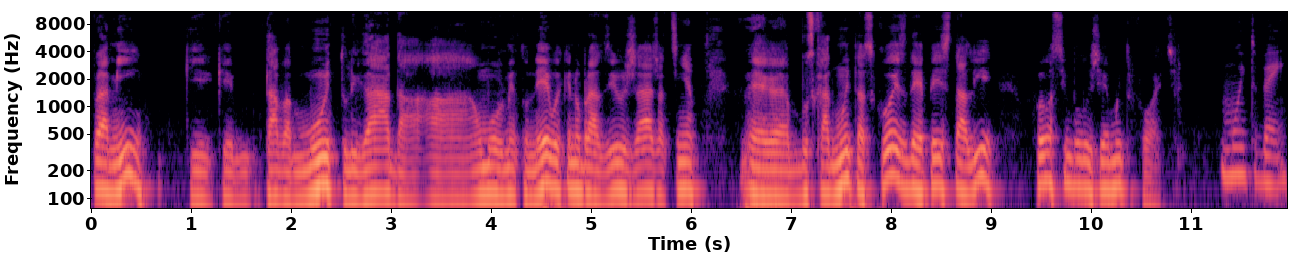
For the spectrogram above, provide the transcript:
Para mim, que estava muito ligada a, a, um movimento negro aqui no Brasil, já, já tinha é, buscado muitas coisas, de repente está ali, foi uma simbologia muito forte. Muito bem.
